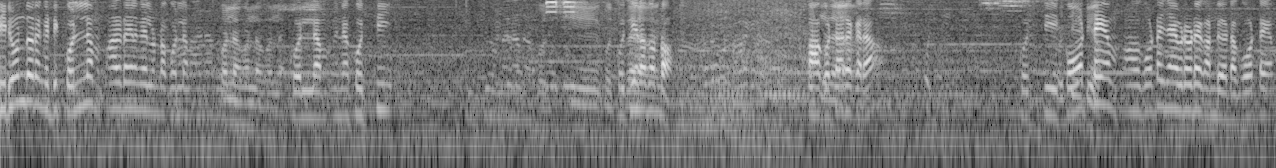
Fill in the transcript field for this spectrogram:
തിരുവനന്തപുരം കിട്ടി. കൊല്ലം ആരുടെ കയ്യിലുണ്ടോ? കൊല്ലം. കൊല്ലം കൊല്ലം കൊല്ലം. കൊല്ലം. പിന്നെ കൊച്ചി. കൊച്ചി കൊച്ചി കൊച്ചിയിനകത്തുണ്ടോ ആ കൊട്ടാരക്കര. കൊച്ചി കോട്ടയം. കോട്ടയം? ഞാൻ ഇവിടെ ഇവിടെ കണ്ടു കേട്ടോ. കോട്ടയം.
